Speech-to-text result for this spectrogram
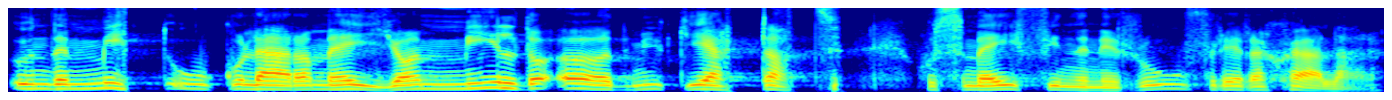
under mitt ok och lära mig. Jag är mild och ödmjuk i hjärtat. Hos mig finner ni ro för era själar.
